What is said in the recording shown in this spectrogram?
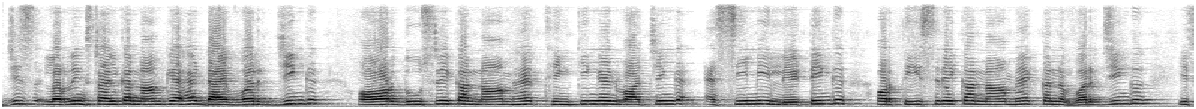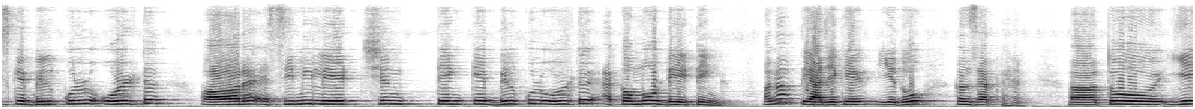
जिस लर्निंग स्टाइल का नाम क्या है? डाइवर्जिंग और दूसरे का नाम है थिंकिंग एंड वाचिंग एसिमिलेटिंग और तीसरे का नाम है कन्वर्जिंग इसके बिल्कुल उल्ट, और एसिमिलेशन के बिल्कुल उल्ट एकोमोडेटिंग है ना? प्याजे के ये दो कंसेप्ट हैं। तो ये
